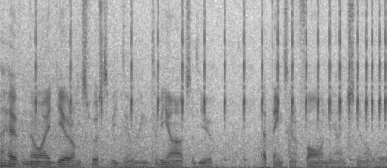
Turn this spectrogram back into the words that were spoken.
I have no idea what I'm supposed to be doing, to be honest with you. That thing's gonna fall on me, I just know it will.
